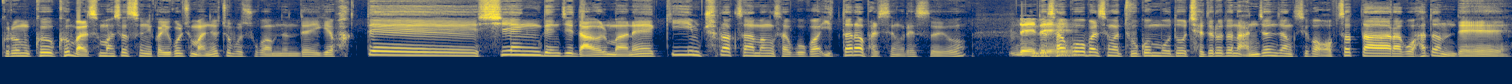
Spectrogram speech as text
그럼 그, 그 말씀하셨으니까 이걸 좀 안 여쭤볼 수가 없는데 이게 확대 시행된 지 나흘 만에 끼임 추락 사망 사고가 잇따라 발생을 했어요. 네. 근데 사고가 발생한 두 곳 모두 제대로 된 안전 장치가 없었다라고 하던데.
